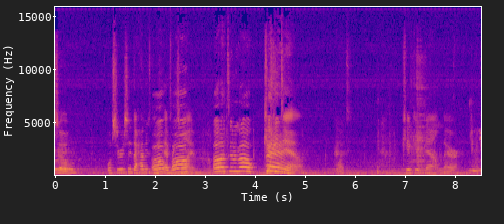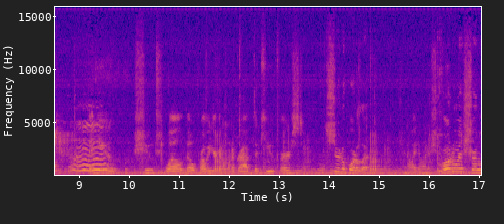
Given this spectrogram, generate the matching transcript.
so. well, seriously? That happens to me Oh, every oh. time. Oh, it's gonna go. Kick it down. What? Kick it down there. Then mm. you shoot. Well, no, probably you're gonna want to grab the cube first. Shoot a portal there. No, I don't want to shoot. Totally shoot a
